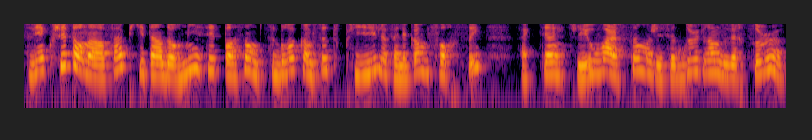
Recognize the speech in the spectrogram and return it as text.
tu viens coucher ton enfant puis qu'il est endormi, essayer de passer un petit bras comme ça tout plié, là, fallait comme forcer. Fait que tiens, j'ai ouvert ça, moi j'ai fait deux grandes ouvertures.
